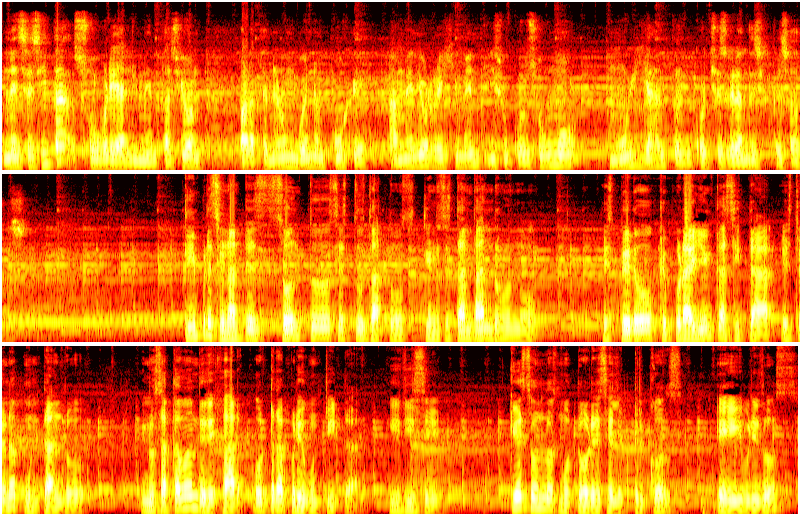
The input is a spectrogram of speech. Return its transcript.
Necesita sobrealimentación para tener un buen empuje a medio régimen y su consumo muy alto en coches grandes y pesados. qué impresionantes son todos estos datos que nos están dando, ¿no? Espero que por ahí en casita estén apuntando y nos acaban de dejar otra preguntita y dice, ¿qué son los motores eléctricos e híbridos?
